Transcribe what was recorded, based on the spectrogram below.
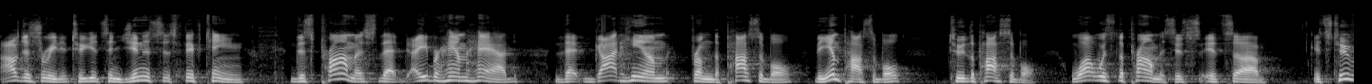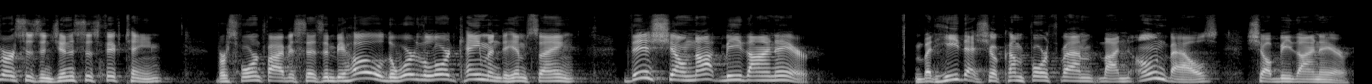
I'll just read it to you. It's in Genesis 15. This promise that Abraham had that got him from the possible, the impossible, to the possible. What was the promise? It's, it's, uh, it's two verses in Genesis 15, verse 4 and 5. It says, And behold, the word of the Lord came unto him, saying, This shall not be thine heir but he that shall come forth by thine own bowels shall be thine heir.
